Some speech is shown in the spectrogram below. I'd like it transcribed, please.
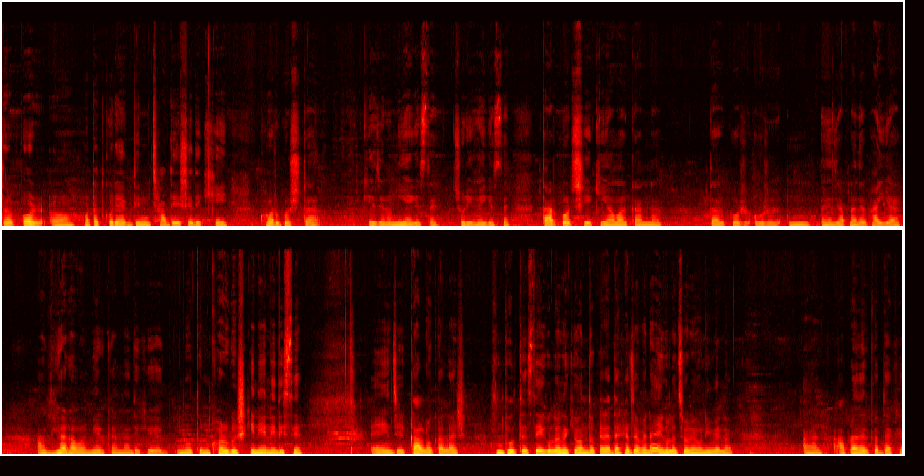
তারপর হঠাৎ করে একদিন ছাদে এসে দেখি খরগোশটা কে যেন নিয়ে গেছে, চুরি হয়ে গেছে। তারপর সে কি আমার কান্না? তারপর ওর যে আপনাদের ভাইয়া, আমি আর আমার মেয়ের কান্না দেখে নতুন খরগোশ কিনে এনে দিছে। এই যে কালো কালার বলতেছে, এগুলো নাকি অন্ধকারে দেখা যাবে না, এগুলো চড়েও নিবে না। আর আপনাদেরকে দেখা,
